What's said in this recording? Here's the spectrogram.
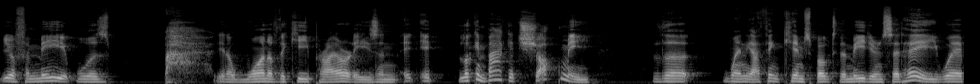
you know, for me, it was, you know, one of the key priorities. And it, it looking back, it shocked me that when I think Kim spoke to the media and said, "Hey, we're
